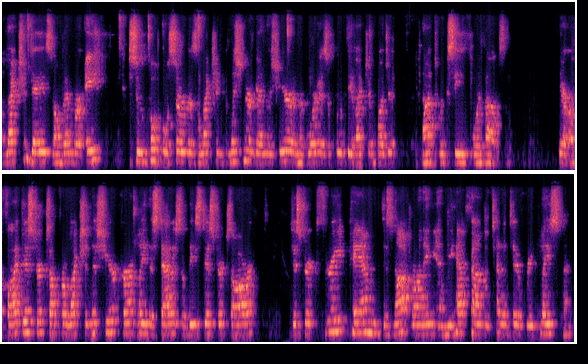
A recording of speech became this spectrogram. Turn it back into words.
Election day is November eighth. Sue Cook will serve as election commissioner again this year, and the board has approved the election budget not to exceed four thousand. There are five districts up for election this year. Currently, the status of these districts are District Three, Pam is not running, and we have found a tentative replacement.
